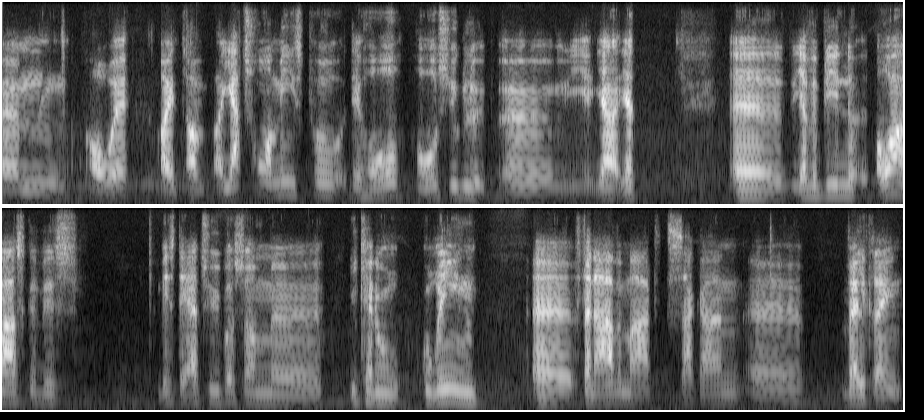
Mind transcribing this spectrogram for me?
Øh, og, øh, og, og, og jeg tror mest på det hårde, hårde cykelløb. Øh, jeg, jeg, øh, jeg vil blive overrasket, hvis, hvis det er typer som øh, i kategorien øh, Van Avermaet, Sagan, øh, Valgren,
